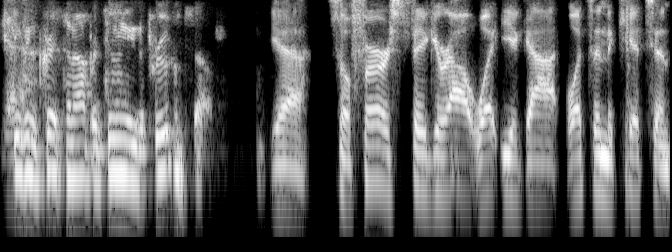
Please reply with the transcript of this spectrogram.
giving Chris an opportunity to prove himself. Yeah. So first figure out what you got, what's in the kitchen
